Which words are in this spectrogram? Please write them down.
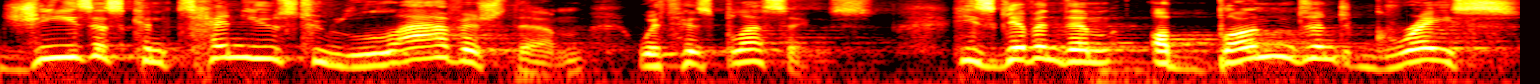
Jesus continues to lavish them with his blessings. He's given them abundant grace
